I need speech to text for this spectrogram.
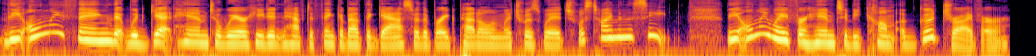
the only thing that would get him to where he didn't have to think about the gas or the brake pedal and which was which was time in the seat. The only way for him to become a good driver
